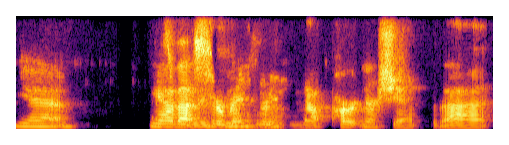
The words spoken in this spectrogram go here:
Yeah. yeah that really surrendering beautiful. that partnership that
